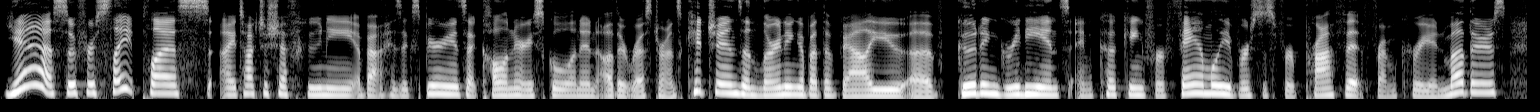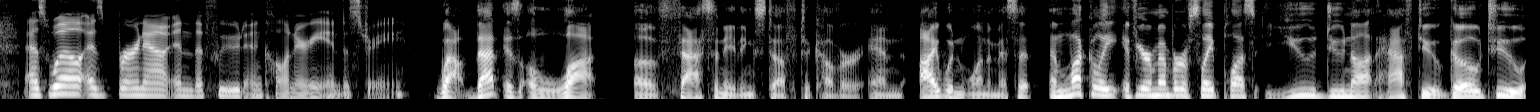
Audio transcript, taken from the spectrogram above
Yeah, so for Slate Plus, I talked to Chef Hooni about his experience at culinary school and in other restaurants' kitchens and learning about the value of good ingredients and cooking for family versus for profit from Korean mothers, as well as burnout in the food and culinary industry. Wow, that is a lot of fascinating stuff to cover, and I wouldn't want to miss it. And luckily, if you're a member of Slate Plus, you do not have to. Go to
